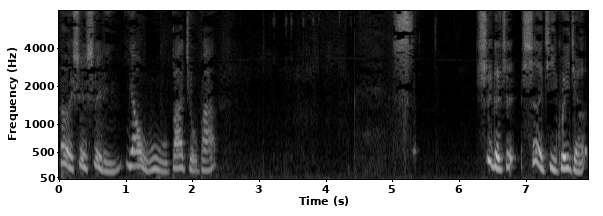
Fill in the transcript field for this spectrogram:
二四四零幺五五八九八。四。四个字：设计规则。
